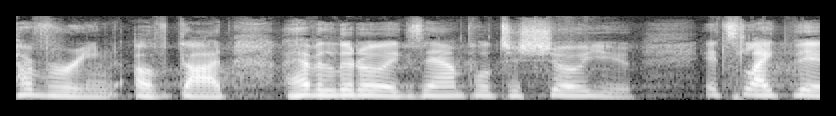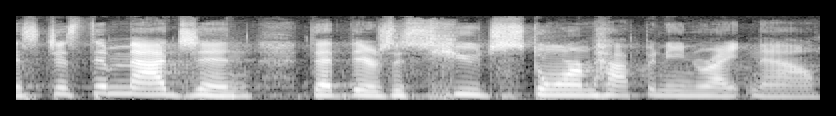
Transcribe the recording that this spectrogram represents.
covering of God. I have a little example to show you. It's like this just imagine that there's this huge storm happening right now,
